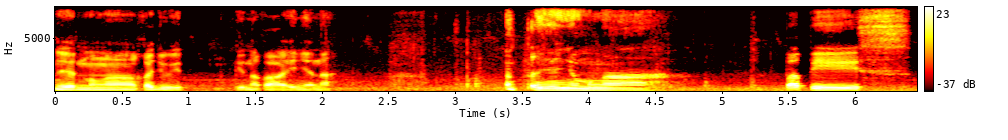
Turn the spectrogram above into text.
Ayan mga kajuit, kinakain niya na. At ayan yung mga puppies.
